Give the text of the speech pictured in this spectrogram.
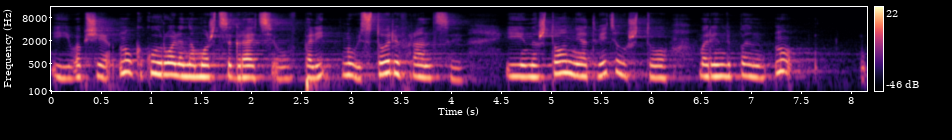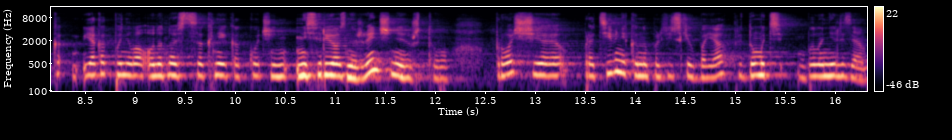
и вообще, ну, какую роль она может сыграть в поли... ну, истории Франции. И на что он мне ответил, что Марин Ле Пен, ну, я как поняла, он относится к ней как к очень несерьезной женщине, что проще противника на политических боях придумать было нельзя.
